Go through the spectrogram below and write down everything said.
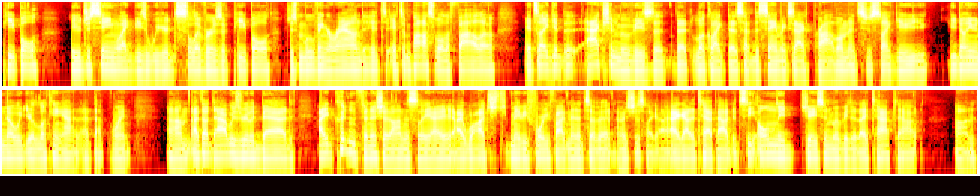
people, you're just seeing like these weird slivers of people just moving around. It's it's impossible to follow. It's like it, the action movies that, that look like this have the same exact problem. It's just like you you you don't even know what you're looking at at that point. Um, I thought that was really bad. I couldn't finish it honestly. I, I watched maybe 45 minutes of it. I was just like, I, I got to tap out. It's the only Jason movie that I tapped out on.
